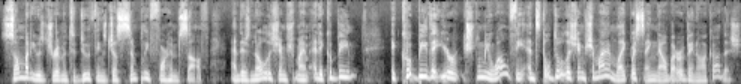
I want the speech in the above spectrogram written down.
Somebody who's driven to do things just simply for himself, and there's no L'Shem Shemayim, and it could be it could be that you're extremely wealthy and still do L'Shem Shemayim, like we're saying now about Rabbeinu HaKadosh.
